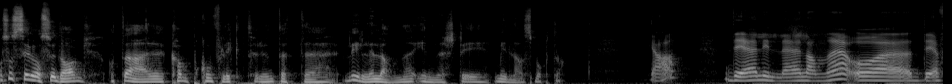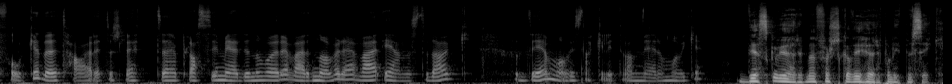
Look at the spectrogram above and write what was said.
Og så ser vi også i dag at det er kamp og konflikt rundt dette lille landet innerst i Middelhavsbukta. Ja, det lille landet og det folket, det tar rett og slett eh, plass i mediene våre verden over det hver eneste dag. Så det må vi snakke litt mer om, må vi ikke? Det skal vi gjøre, men først skal vi høre på litt musikk.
